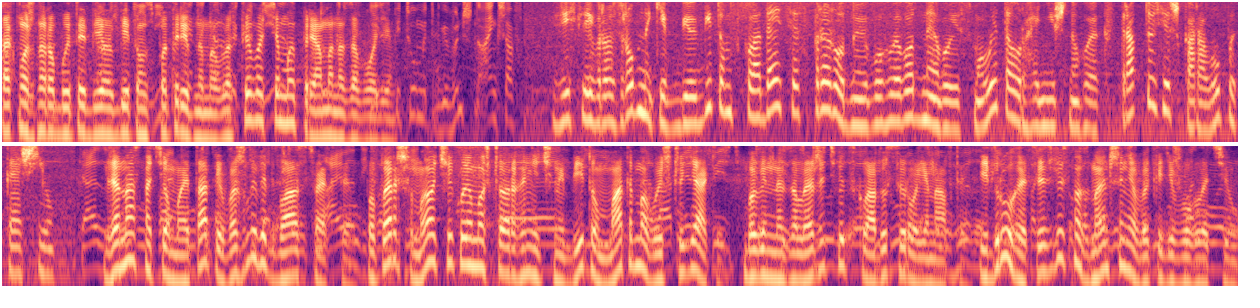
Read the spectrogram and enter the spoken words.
Так можна робити біобітум з потрібними властивостями прямо на заводі. Зі слів розробників, біобітум складається з природної вуглеводневої смоли та органічного екстракту зі шкаралупи кешю. Для нас на цьому етапі важливі два аспекти. По-перше, ми очікуємо, що органічний бітум матиме вищу якість, бо він не залежить від складу сирої нафти. І друге, це звісно зменшення викидів вуглецю.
